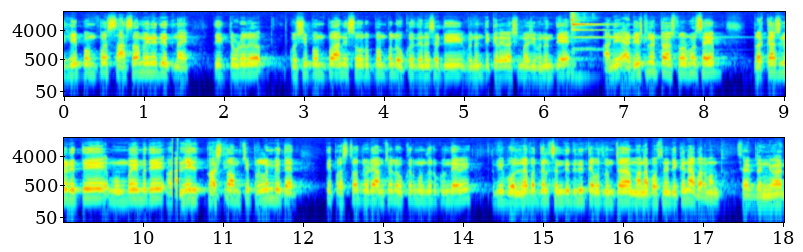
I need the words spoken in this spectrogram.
हे पंप सहा सहा महिने देत नाही. ते तेवढं कृषी पंप आणि सौर पंप लवकर देण्यासाठी विनंती करावी अशी माझी विनंती आहे. आणि ॲडिशनल ट्रान्सफॉर्मर साहेब प्रकाशगड येथे मुंबईमध्ये अनेक. प्रस्ताव आमचे प्रलंबित आहेत. ते प्रस्ताव जेवढे आमचे लवकर मंजूर करून द्यावे. तुम्ही बोलण्याबद्दल संधी दिली त्याबद्दल तुमच्या मनापासून ठिकाणी आभार मानतो. साहेब धन्यवाद.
